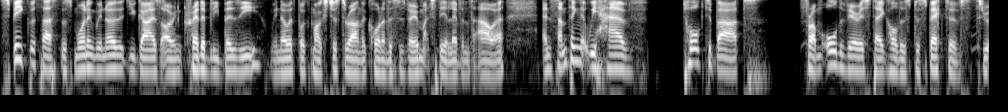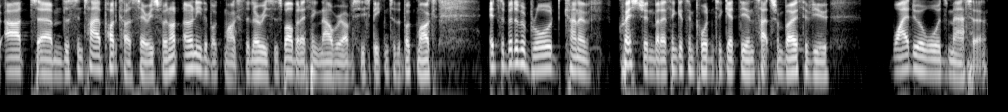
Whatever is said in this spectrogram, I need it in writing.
speak with us this morning. We know that you guys are incredibly busy. We know with bookmarks just around the corner, this is very much the 11th hour. And something that we have talked about from all the various stakeholders' perspectives throughout um, this entire podcast series for not only the bookmarks, the Loeries as well, but I think now we're obviously speaking to the bookmarks. It's a bit of a broad kind of question, but I think it's important to get the insights from both of you. Why do awards matter?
